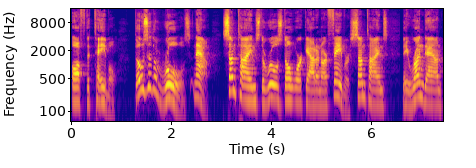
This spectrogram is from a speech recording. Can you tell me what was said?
off the table. Those are the rules. Now, sometimes the rules don't work out in our favor. Sometimes they run down,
